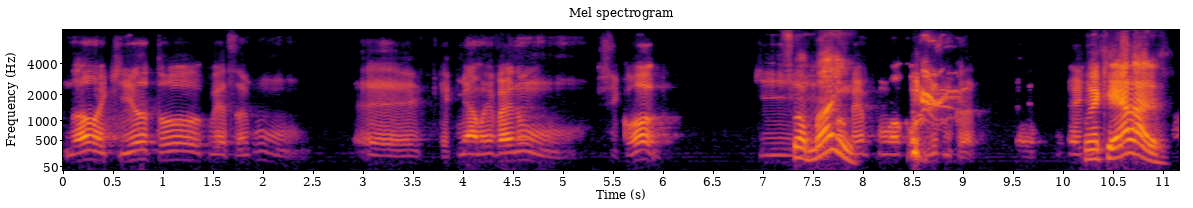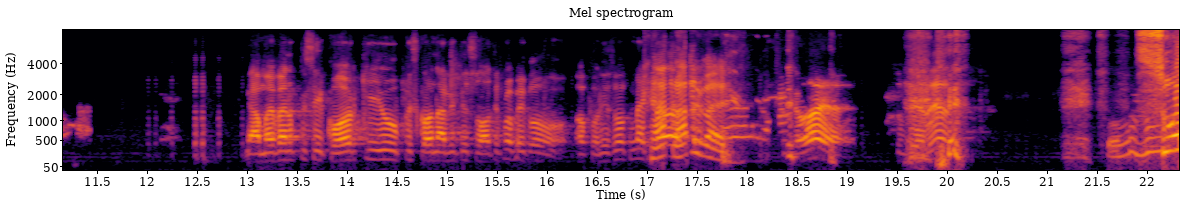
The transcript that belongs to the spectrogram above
Não, aqui eu tô conversando com. É, é que minha mãe vai num psicólogo. Que Sua mãe? com alcoolismo, cara. É, é Como é que é, Lares? Minha mãe vai no psicólogo que o psicólogo na vida pessoal tem problema com alcoolismo. Como é que tá? Caralho, velho. Olha, tudo beleza? Porra. Sua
